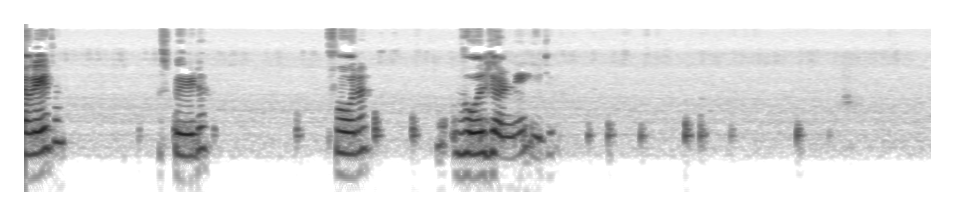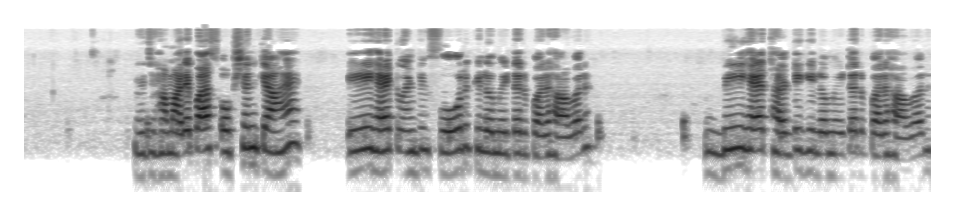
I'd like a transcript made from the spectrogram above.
average speed for whole journey is हमारे पास ऑप्शन क्या है ए है 24 किलोमीटर पर हावर बी है thirty kilometre per hour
